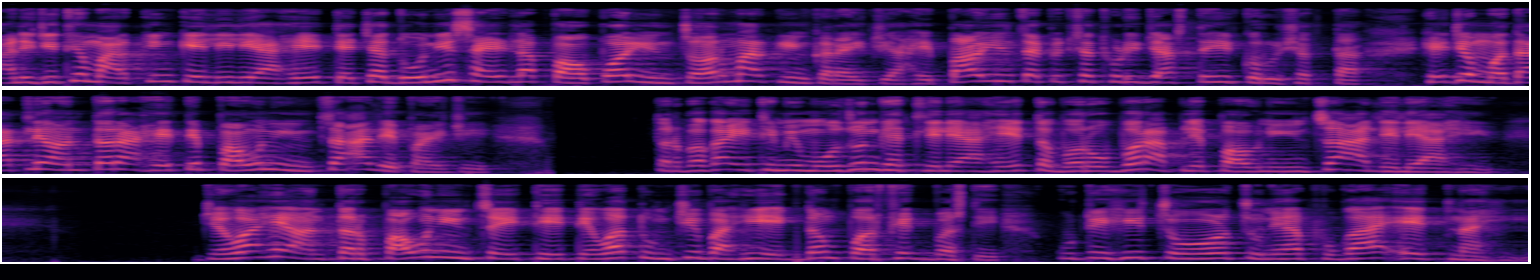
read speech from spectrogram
आणि जिथे मार्किंग केलेली आहे त्याच्या दोन्ही साईडला पाव पाव इंचावर मार्किंग करायची आहे. पाव इंचापेक्षा थोडी जास्तही करू शकता. हे जे मधातले अंतर आहे ते पाऊन इंच आले पाहिजे. तर बघा इथे मी मोजून घेतलेले आहे तर बरोबर आपले पाऊन इंच आलेले आहे. जेव्हा हे अंतर पाऊन इंच येते तेव्हा तुमची बाही एकदम परफेक्ट बसते. कुठेही चोळ चुन्या फुगा येत नाही.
